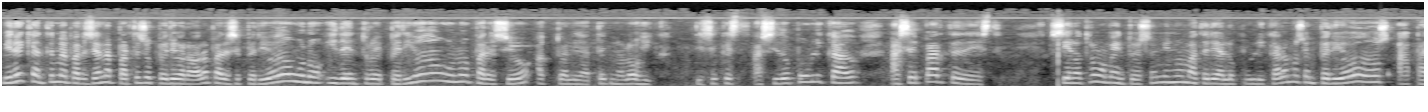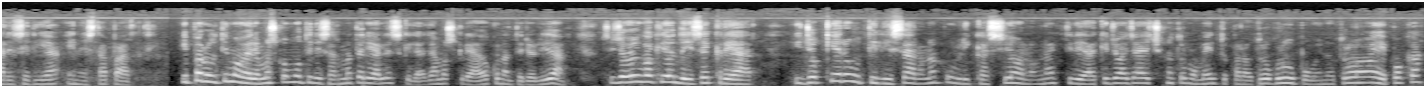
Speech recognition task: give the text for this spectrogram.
Miren que antes me aparecía en la parte superior, ahora aparece periodo 1 y dentro de periodo 1 apareció actualidad tecnológica. Dice que ha sido publicado, hace parte de este. Si en otro momento ese mismo material lo publicáramos en periodo 2, aparecería en esta parte. Y por último veremos cómo utilizar materiales que ya hayamos creado con anterioridad. Si yo vengo aquí donde dice crear y yo quiero utilizar una publicación o una actividad que yo haya hecho en otro momento para otro grupo o en otra época,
